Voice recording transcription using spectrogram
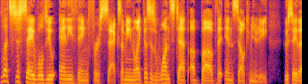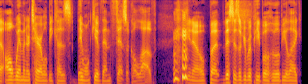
let's just say, will do anything for sex. I mean, like, this is one step above the incel community who say that all women are terrible because they won't give them physical love, you know? But this is a group of people who will be like,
